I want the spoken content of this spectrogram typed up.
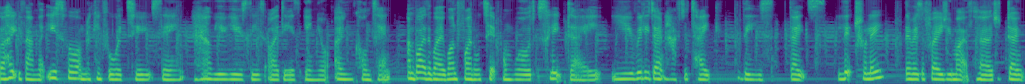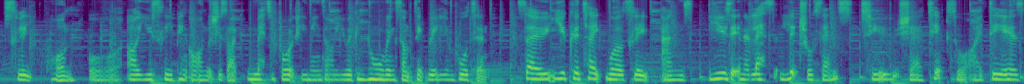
So I hope you found that useful. I'm looking forward to seeing how you use these ideas in your own content. And by the way, one final tip on World Sleep Day you really don't have to take these dates literally. There is a phrase you might have heard don't sleep on, or are you sleeping on, which is like metaphorically means are you ignoring something really important. So you could take World Sleep and use it in a less literal sense to share tips or ideas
